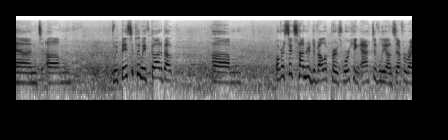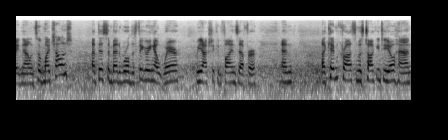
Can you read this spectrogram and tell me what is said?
And um, we basically we've got about um, over 600 developers working actively on Zephyr right now. And so my challenge at this Embedded World is figuring out where we actually can find Zephyr. And I came across and was talking to Johann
